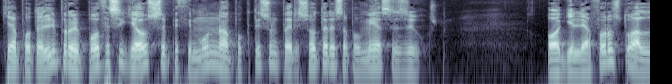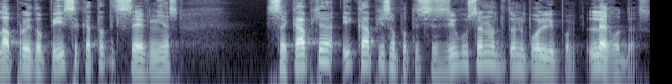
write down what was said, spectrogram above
και αποτελεί προϋπόθεση για όσους επιθυμούν να αποκτήσουν περισσότερες από μία συζύγους. Ο αγγελιαφόρος του Αλλά προειδοποίησε κατά της εύνοιας σε κάποια ή κάποιες από τις συζύγους έναντι των υπολείπων, λέγοντας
